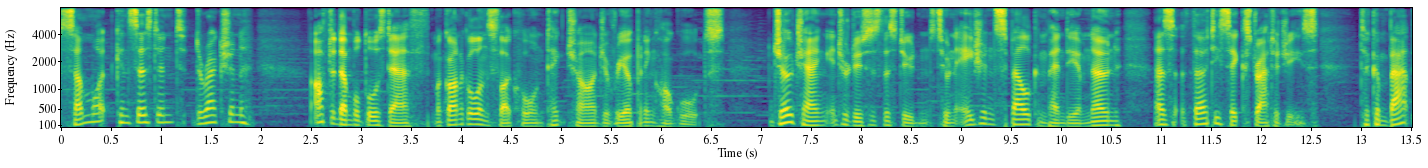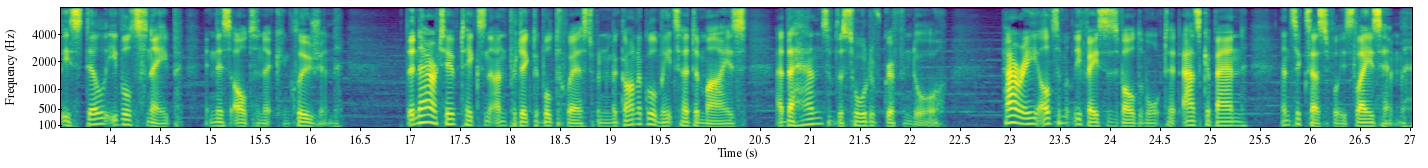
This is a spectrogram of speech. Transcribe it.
somewhat consistent direction. After Dumbledore's death, McGonagall and Slughorn take charge of reopening Hogwarts. Cho Chang introduces the students to an Asian spell compendium known as 36 Strategies to combat the still evil Snape in this alternate conclusion. The narrative takes an unpredictable twist when McGonagall meets her demise at the hands of the Sword of Gryffindor. Harry ultimately faces Voldemort at Azkaban and successfully slays him.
